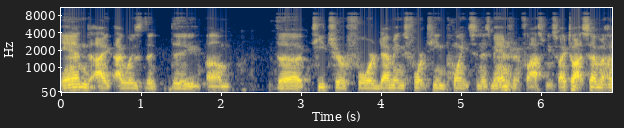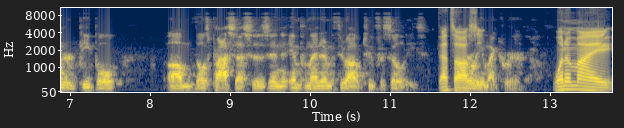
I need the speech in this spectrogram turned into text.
and I, I was the the um, the teacher for Deming's 14 points in his management philosophy. So I taught 700 people um, those processes and implemented them throughout two facilities. That's awesome. Early in my career. One of my,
